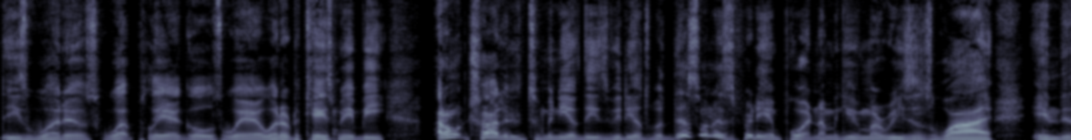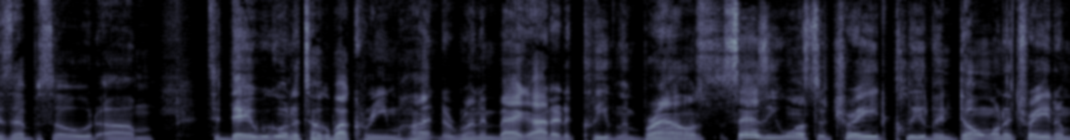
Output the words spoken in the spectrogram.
These what ifs, what player goes where, whatever the case may be. I don't try to do too many of these videos, but this one is pretty important. I'm gonna give you my reasons why in this episode. Um, Today we're going to talk about Kareem Hunt, the running back out of the Cleveland Browns. Says he wants to trade. Cleveland don't want to trade him.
